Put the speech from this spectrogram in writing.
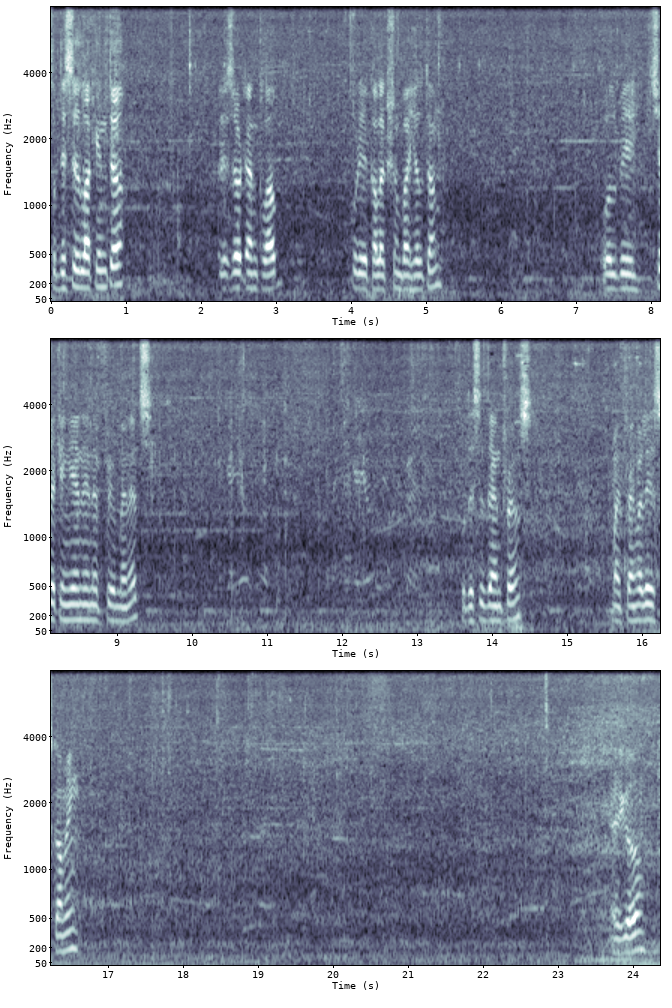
So this is La Quinta Resort and Club, Curio Collection by Hilton. We'll be checking in in a few minutes. So this is the entrance. My family is coming. There you go.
